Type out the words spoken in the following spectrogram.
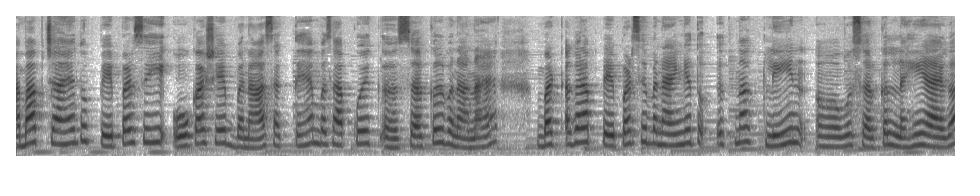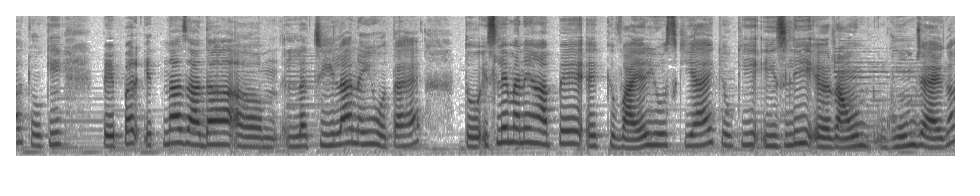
अब आप चाहें तो पेपर से ही ओ का शेप बना सकते हैं, बस आपको एक सर्कल बनाना है। बट अगर आप पेपर से बनाएँगे तो इतना क्लीन वो सर्कल नहीं आएगा, क्योंकि पेपर इतना ज़्यादा लचीला नहीं होता है। तो इसलिए मैंने यहाँ पे एक वायर यूज़ किया है क्योंकि ईज़िली राउंड घूम जाएगा।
